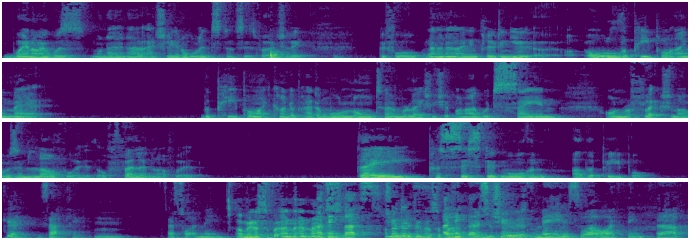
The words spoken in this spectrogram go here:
when I was well, no, no, actually, in all instances, virtually before, no, no, and including you, all the people I met, the people I kind of had a more long-term relationship, and I would say in on reflection, I was in love with or fell in love with. They persisted more than other people. Yeah, exactly. Hmm. That's what I mean. I mean, I and, and that's, I think that's true. I don't of, think that's I think that's is true of me as well. I think that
